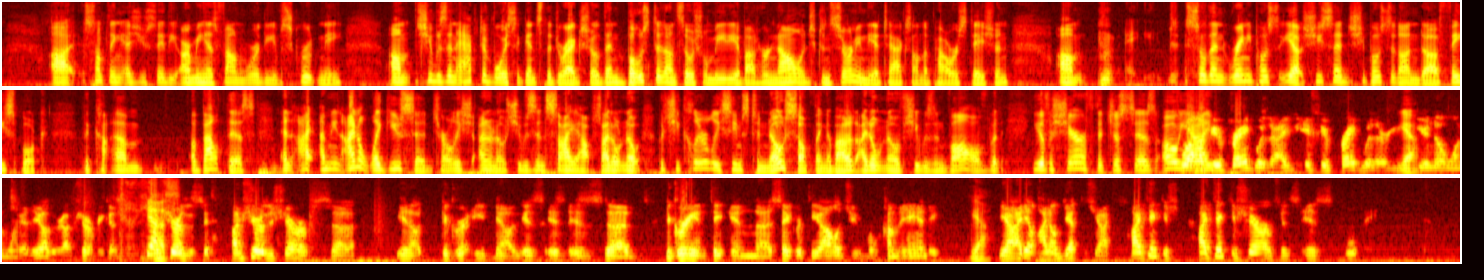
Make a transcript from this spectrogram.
Uh, something, as you say, the Army has found worthy of scrutiny. Um, she was an active voice against the drag show, then boasted on social media about her knowledge concerning the attacks on the power station. Um, so then Rainey posted, yeah, she said she posted on uh, Facebook the um, about this, and I, I mean, I don't like you said, Charlie. I don't know. She was in psyops. I don't know, but she clearly seems to know something about it. I don't know if she was involved, but you have a sheriff that just says, "Oh well, yeah, if I, you prayed with her, I- if you prayed with her, you, Yeah. you know one way or the other. I'm sure because I'm sure the I'm sure the sheriff's uh, you know degree you know his his, his uh, degree in in uh, sacred theology will come in handy. Yeah, Yeah, I don't I don't get the sh- I think the I think the sheriff is is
